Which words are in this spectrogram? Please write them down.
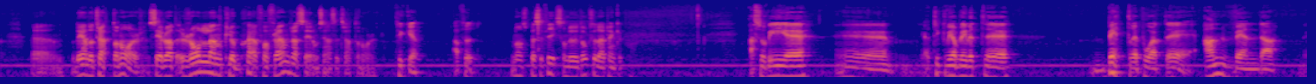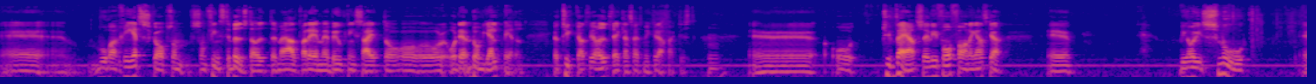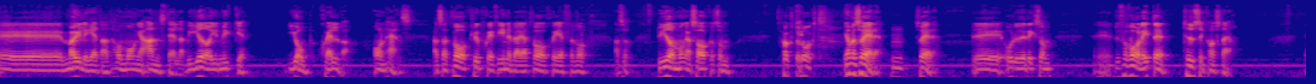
det är ändå 13 år. Ser du att rollen klubbchef har förändrats sig de senaste 13 åren? Tycker jag. Absolut. Något specifikt som du också där tänker på? Alltså vi... Eh, eh, jag tycker vi har blivit eh, bättre på att eh, använda eh, våra redskap som, som finns till buds där ute med allt vad det är med bokningssajter och, och, och de, de hjälpmedel. Jag tycker att vi har utvecklats rätt mycket där faktiskt. Mm. Eh, och tyvärr så är vi fortfarande ganska... Eh, vi har ju små eh, möjligheter att ha många anställda. Vi gör ju mycket jobb själva, on hands. Alltså att vara klubbchef innebär ju att vara chef över... Alltså, du gör många saker som... Högt och lågt. Ja men så är det. Mm. Så är det. det. Och du är liksom... Eh, du får vara lite tusenkonstnär.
